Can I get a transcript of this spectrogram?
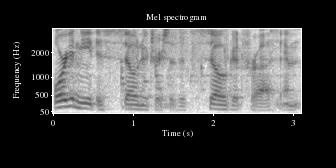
Organ meat is so nutritious. It's so good for us. And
